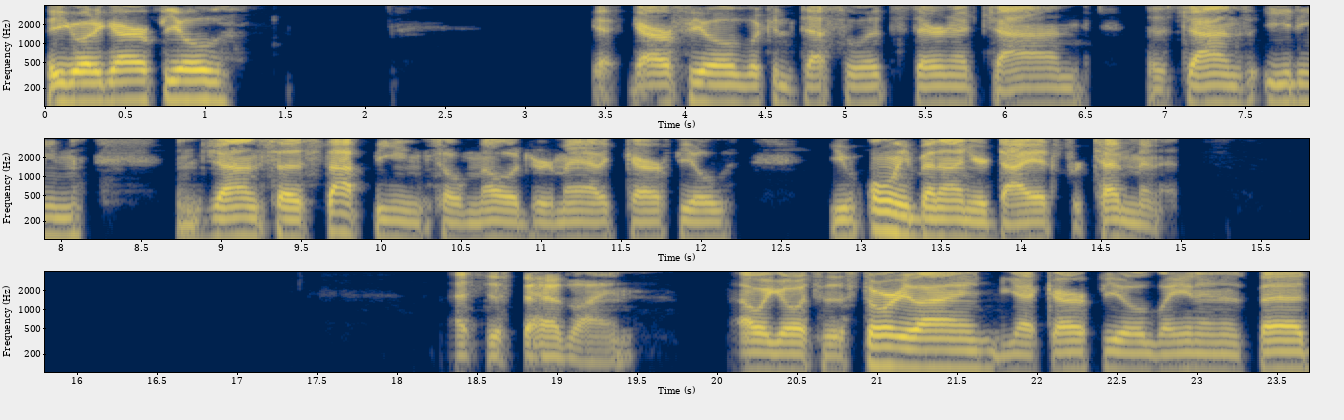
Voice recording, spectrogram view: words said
You go to Garfield. Get Garfield looking desolate, staring at Jon as Jon's eating. And Jon says, Stop being so melodramatic, Garfield. You've only been on your diet for 10 minutes. That's just the headline. Now we go to the storyline. You got Garfield laying in his bed,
